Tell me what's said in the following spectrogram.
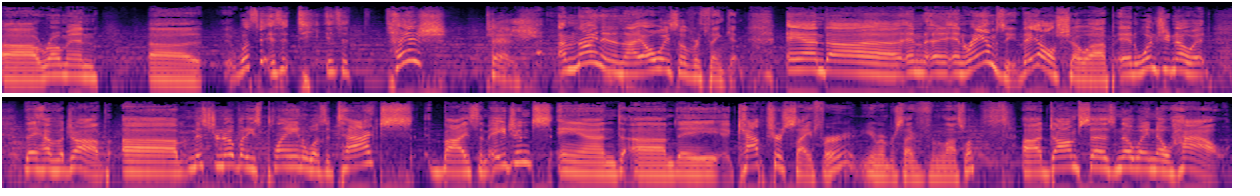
Uh, Roman, uh, what's it? Is it, is it Tej? Tej. I'm nine and I always overthink it. And uh, and and Ramsey, they all show up, and wouldn't you know it, they have a job. Um, Mr. Nobody's plane was attacked by some agents, and um, they capture Cipher. You remember Cipher from the last one? Uh, Dom says, "No way, no how."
